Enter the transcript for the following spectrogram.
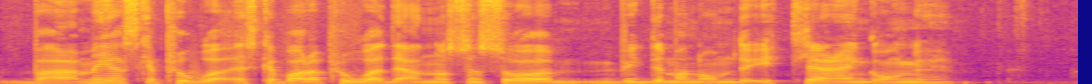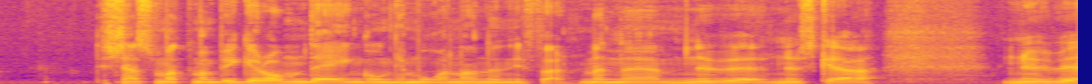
bara, men jag ska, prova, jag ska bara prova den. Och sen så byggde man om det ytterligare en gång. Det känns som att man bygger om det en gång i månaden ungefär. Men eh, nu, nu ska jag- nu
